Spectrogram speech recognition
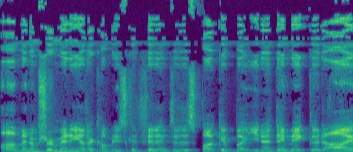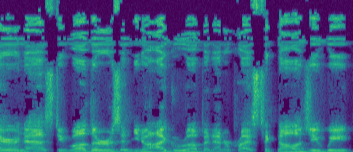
um, and I'm sure many other companies could fit into this bucket, but you know they make good iron, as do others. And you know, I grew up in enterprise technology. We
